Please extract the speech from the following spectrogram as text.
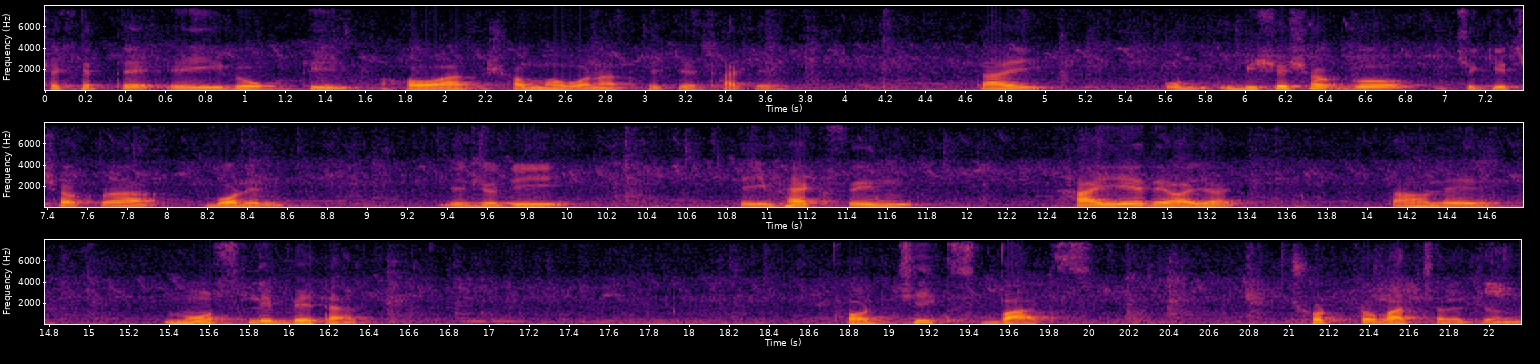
সেক্ষেত্রে এই রোগটি হওয়ার সম্ভাবনা থেকে থাকে। তাই বিশেষজ্ঞ চিকিৎসকরা বলেন যে যদি এই ভ্যাকসিন খাইয়ে দেওয়া যায়, তাহলে mostly better. For chicks birds ছোট্ট বাচ্চাদের জন্য।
